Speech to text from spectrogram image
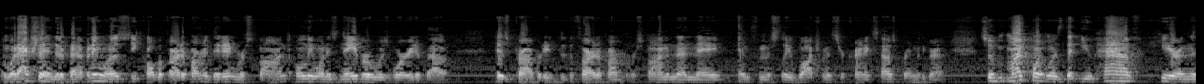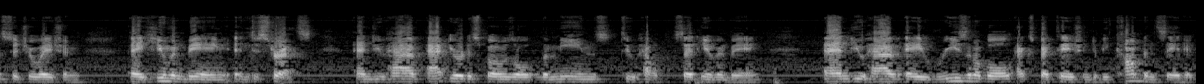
And what actually ended up happening was he called the fire department. They didn't respond. Only when his neighbor was worried about his property did the fire department respond, and then they infamously watched Mr. Cranick's house burn to the ground. So my point was that you have here in this situation a human being in distress, and you have at your disposal the means to help said human being, and you have a reasonable expectation to be compensated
